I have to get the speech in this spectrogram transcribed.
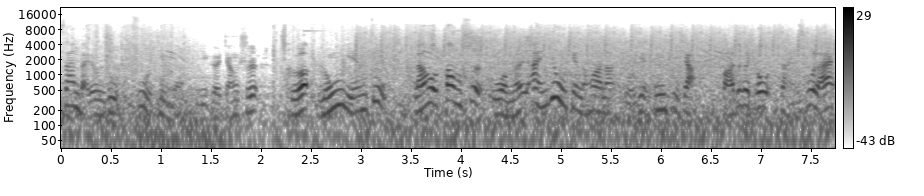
三百六十度附近的一个僵尸和龙岩柱。然后，但是我们按右键的话呢，左键攻击一下，把这个球攒出来。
